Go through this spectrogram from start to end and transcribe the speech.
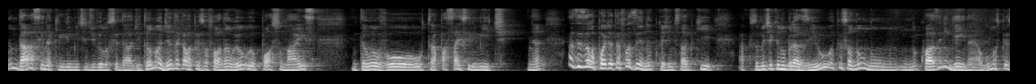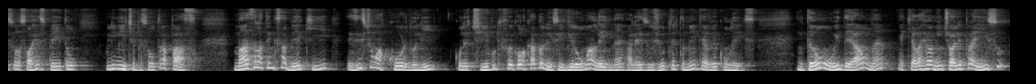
andassem naquele limite de velocidade. Então não adianta aquela pessoa falar, não, eu, eu posso mais, então eu vou ultrapassar esse limite. Né? Às vezes ela pode até fazer, né? porque a gente sabe que, principalmente aqui no Brasil, a pessoa não, não, não, quase ninguém, né? algumas pessoas só respeitam o limite, a pessoa ultrapassa. Mas ela tem que saber que existe um acordo ali coletivo que foi colocado ali, isso virou uma lei, né? Aliás, o Júpiter também tem a ver com leis. Então, o ideal, né, é que ela realmente olhe para isso,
